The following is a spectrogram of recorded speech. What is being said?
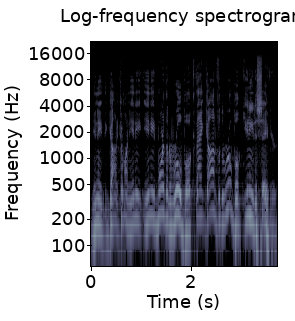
You need God, come on, you need, you need more than a rule book. Thank God for the rule book. You need a Savior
